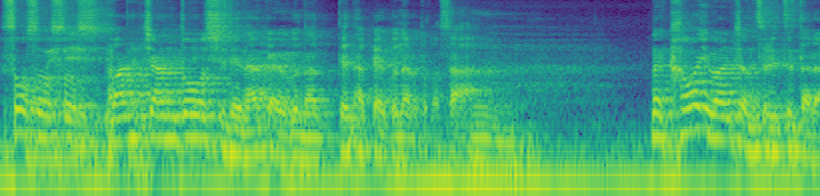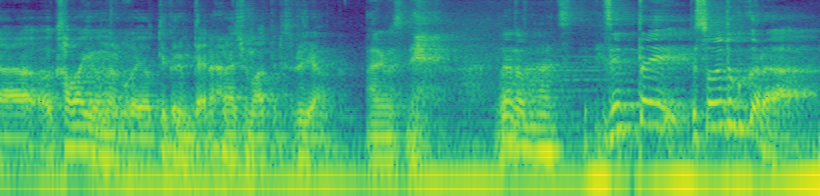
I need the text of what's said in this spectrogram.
そうそうそう。ワンちゃん同士で仲良くなって仲良くなるとかさ、なんか可愛いワンちゃん連れてたら可愛い女の子が寄ってくるみたいな話もあったりするじゃん。ありますねなんか絶対そういうとこから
